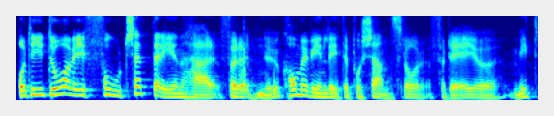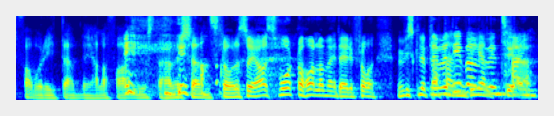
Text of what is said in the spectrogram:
Och det är då vi fortsätter in här, för nu kommer vi in lite på känslor, för det är ju mitt favoritämne i alla fall, just det här med känslor. Så jag har svårt att hålla mig därifrån. Men vi skulle prata, Nej, en, del tank,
